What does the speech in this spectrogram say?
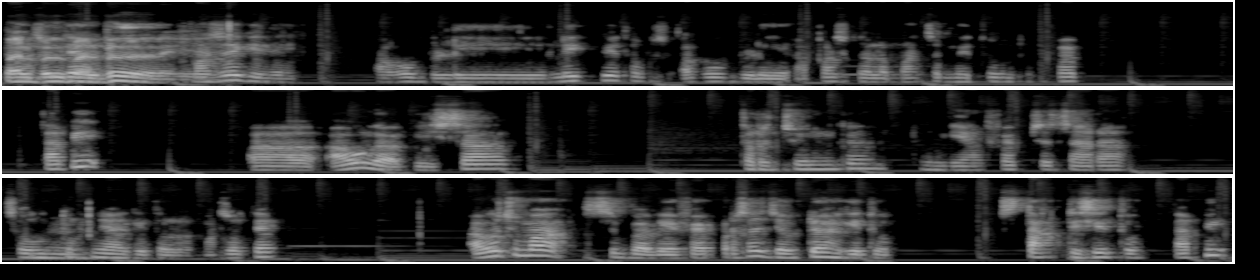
Balbel balbel. ya. maksudnya gini aku beli liquid aku, beli apa segala macam itu untuk vape. Tapi eh, aku nggak bisa terjun ke dunia vape secara seutuhnya gitu loh. Maksudnya aku cuma sebagai vaper saja udah gitu stuck di situ. Tapi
